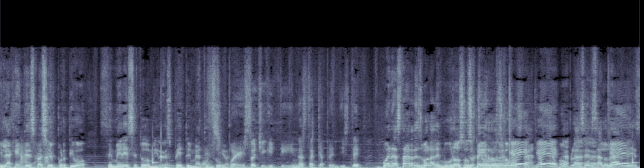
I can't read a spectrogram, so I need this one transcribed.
Y la gente de Espacio Deportivo se merece todo mi respeto y mi Por atención. supuesto, chiquitín, hasta que aprendiste. Buenas tardes, bola de mugrosos perros. ¿Cómo ¿Qué? están? ¿Qué? Un placer saludarles.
